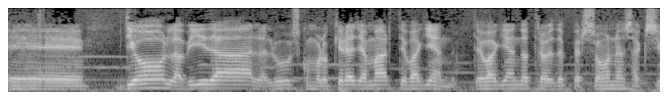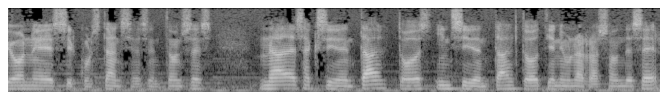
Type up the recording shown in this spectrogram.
eh, Dios, la vida, la luz, como lo quieras llamar, te va guiando. Te va guiando a través de personas, acciones, circunstancias. Entonces, nada es accidental, todo es incidental, todo tiene una razón de ser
